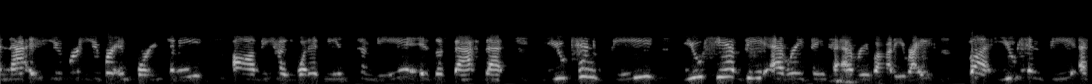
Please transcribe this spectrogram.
And that is super, super important to me uh, because what it means to me is the fact that you can be, you can't be everything to everybody, right? But you can be as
